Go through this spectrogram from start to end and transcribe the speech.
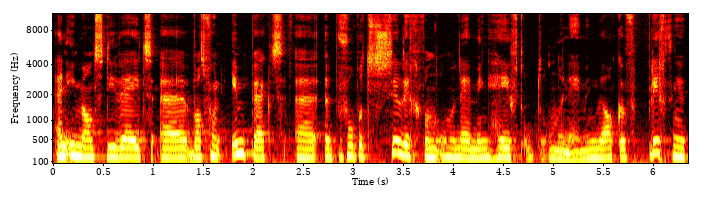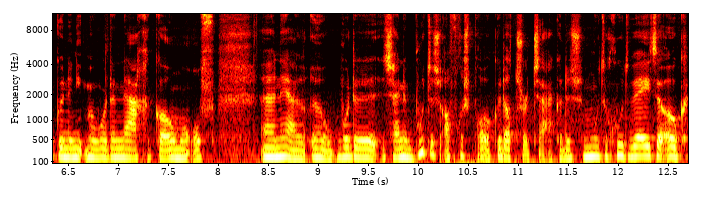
En iemand die weet wat voor een impact het bijvoorbeeld stilliggen van de onderneming heeft op de onderneming. Welke verplichtingen kunnen niet meer worden nagekomen? Of uh, nou ja, eh, worden, zijn er boetes afgesproken? Dat soort zaken. Dus we moeten goed weten ook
